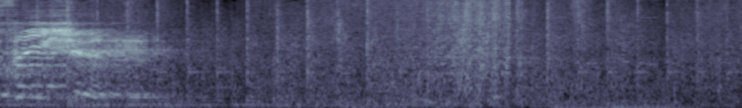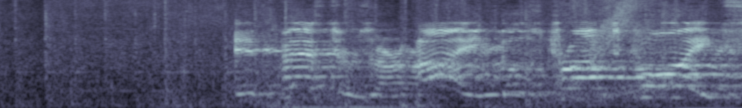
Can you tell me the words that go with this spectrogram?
civilization. Investors are eyeing those dropped points.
